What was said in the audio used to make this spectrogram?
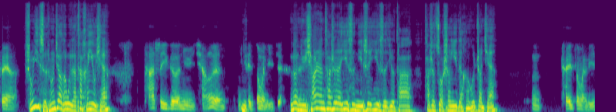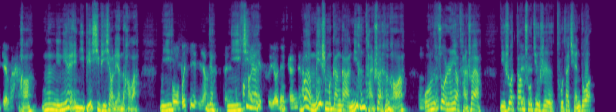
对呀、什么意思？什么叫做为了他很有钱？她是一个女强人，你可以这么理解。那女强人，她是意思，你是意思就是她她是做生意的，很会赚钱。嗯，可以这么理解吧？好，那你你你别嬉皮笑脸的好吧？你我不嬉皮笑脸你既然有点尴尬。不没什么尴尬，你很坦率，很好啊。嗯我们做人要坦率啊。你说当初就是图他钱多，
